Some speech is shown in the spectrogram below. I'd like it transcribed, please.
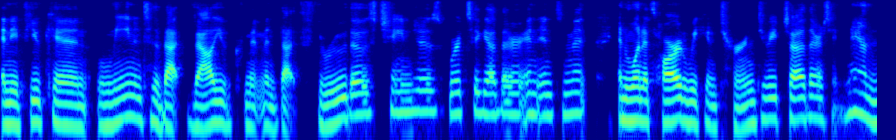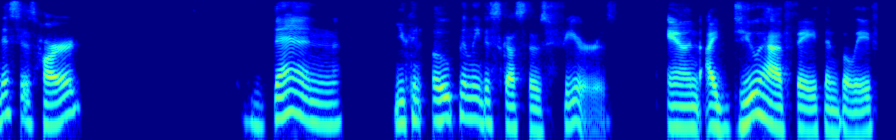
And if you can lean into that value of commitment that through those changes, we're together and intimate. And when it's hard, we can turn to each other and say, man, this is hard. Then you can openly discuss those fears. And I do have faith and belief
